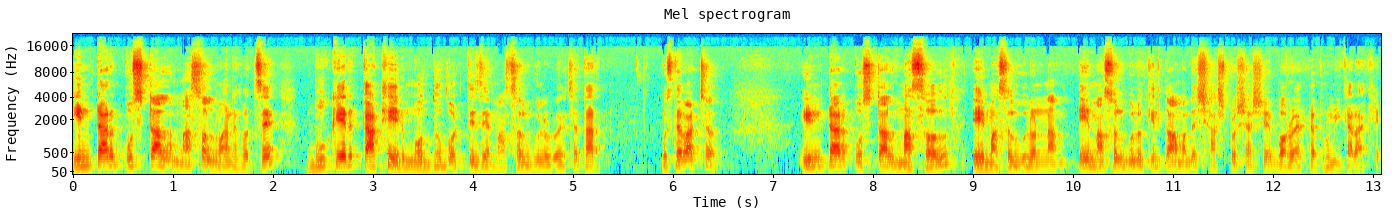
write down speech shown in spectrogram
ইন্টার কোস্টাল মাসল মানে হচ্ছে বুকের কাঠির মধ্যবর্তী যে মাসলগুলো রয়েছে তারা। বুঝতে পারছ? ইন্টার কোস্টাল মাসল, এই মাসলগুলোর নাম। এই মাসলগুলো কিন্তু আমাদের শ্বাস প্রশ্বাসে বড় একটা ভূমিকা রাখে।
